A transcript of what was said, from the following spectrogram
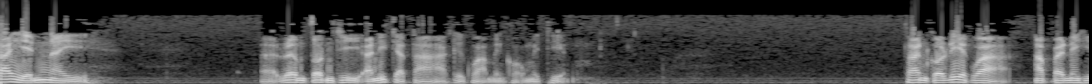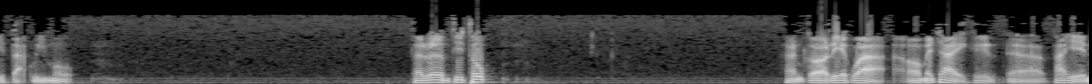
ถ้าเห็นในเริ่มต้นที่อนิจจตาคือความเป็นของไม่เที่ยง ท่านก็เรียกว่า อัปปนิหิตะวิโมกถ้าเริ่มที่ทุกข์ท่านก็เรียกว่าอ๋อไม่ใช่คือถ้าเห็น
